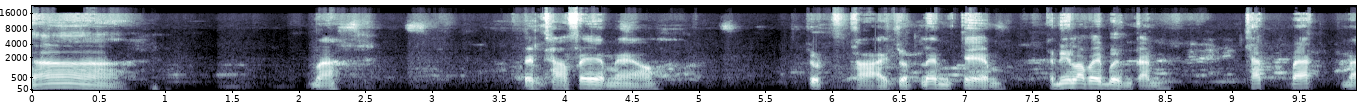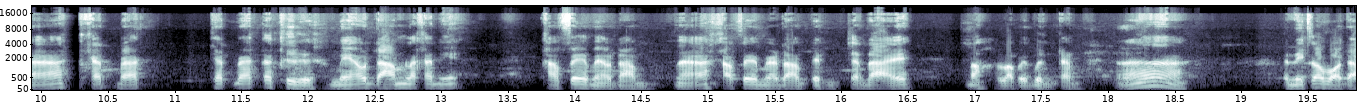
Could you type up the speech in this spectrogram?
อ่านะเป็นคาเฟ่แมว จุดถ่ายจุดเล่นเกมทีนี้เราไปบึ่งกันแคทแบ็กนะแคทแบ็กแคทแบ็กก็คือแมวดำแล้วคันนี้ คาเฟ่แมวดำนะคาเฟ่แมวดำเป็นจะไดเนาะเราไปบึ่งกันอ่าอันนี้ก็บ่อด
